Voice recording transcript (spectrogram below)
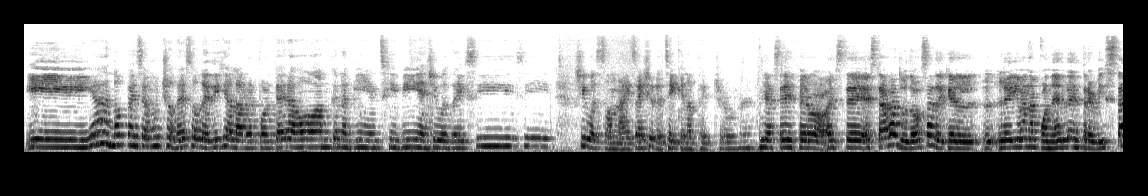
Y ya no pensé mucho de eso. Le dije a la reportera, oh, I'm gonna be in TV and she was like, sí, sí. She was so nice. I should have taken a picture of her. Ya sé, pero este estaba dudosa de que le iban a poner la entrevista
